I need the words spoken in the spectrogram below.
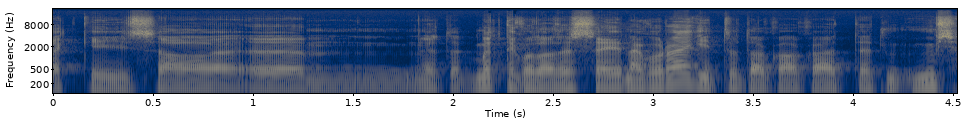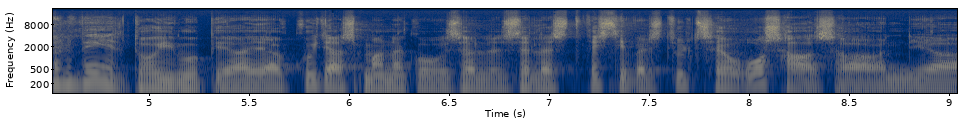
äkki sa ähm, nüüd mõttekodades sai nagu räägitud, aga, aga et, et mis seal veel toimub ja, ja kuidas ma nagu selle, sellest festivalist üldse osa saan ja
